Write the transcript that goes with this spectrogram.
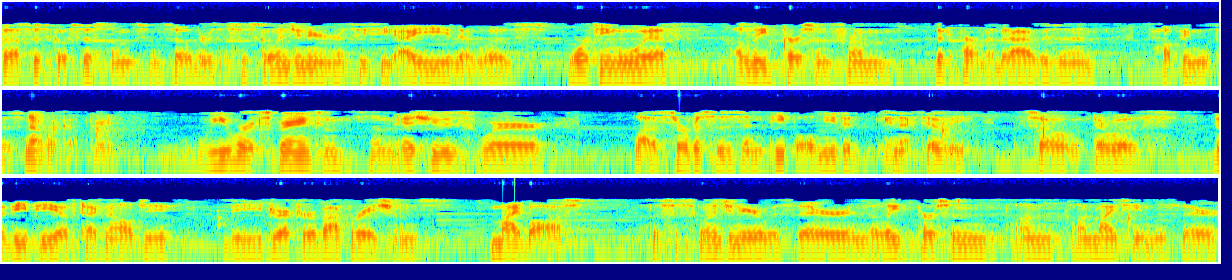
uh, Cisco systems. And so there was a Cisco engineer, a CCIE, that was working with a lead person from the department that I was in, helping with this network upgrade. We were experiencing some issues where a lot of services and people needed connectivity. So there was the VP of technology the director of operations, my boss, the Cisco engineer was there, and the lead person on, on my team was there.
